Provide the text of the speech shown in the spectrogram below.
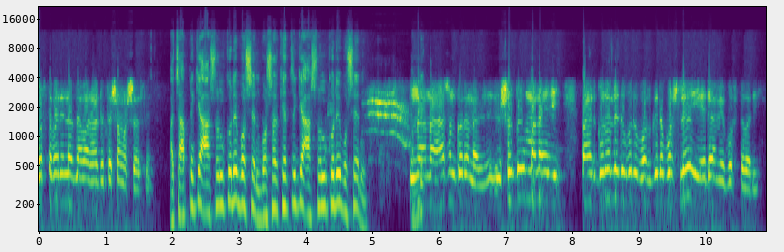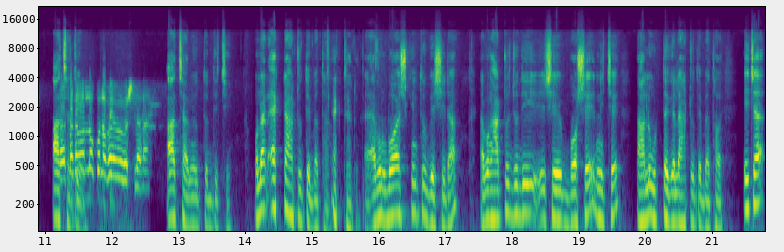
বুঝতে পারি না যে আমার হাঁটুতে সমস্যা আছে। আচ্ছা আপনি কি আসন করে বসেন? বসার ক্ষেত্রে কি আসন করে বসেন? না না আসন করে না। শুধু মানে পায়ের গোড়ালির উপরে বল করে বসলে এটা আমি বুঝতে পারি। আচ্ছা, অন্য কোনো ভাবে বসলে না। আচ্ছা আমি উত্তর দিচ্ছি। ওনার একটা হাঁটুতে ব্যথা। একটা হাঁটু। এবং বয়স কিন্তু বেশি না। এবং হাঁটু যদি সে বসে নিচে তাহলে উঠতে গেলে হাঁটুতে ব্যথা হয়। এটা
